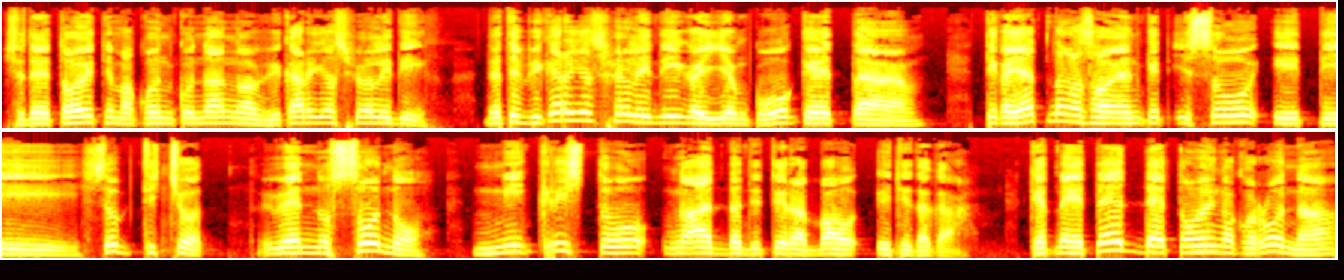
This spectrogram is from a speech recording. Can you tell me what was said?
So daytoy iti makon ko na nga vicarious felidi. Dati vicarious felidi gayem ko ket uh, ti kayat na nga saan ket iso iti substitute when no sono ni Kristo nga adda ditirabaw iti daga. Ket na ited detoy nga corona,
